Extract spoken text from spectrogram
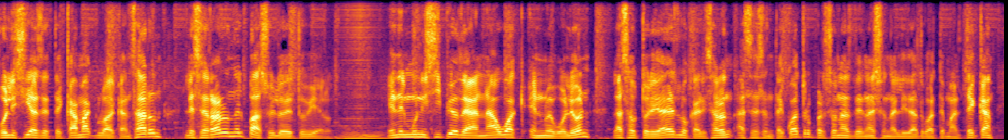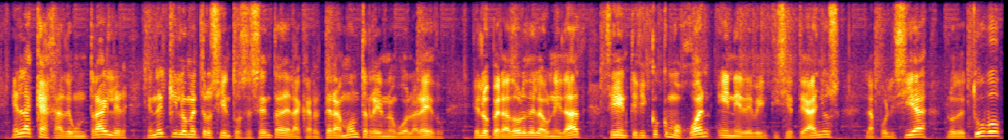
policías de Tecámac lo alcanzaron, le cerraron el paso y lo detuvieron. En el municipio de Anáhuac, en Nuevo León, las autoridades localizaron a 64 personas de nacionalidad guatemalteca en la caja de un tráiler en el kilómetro 160 de la carretera Monterrey-Nuevo Laredo. El operador de la unidad se identificó como Juan N. de 27 años. La policía lo detuvo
